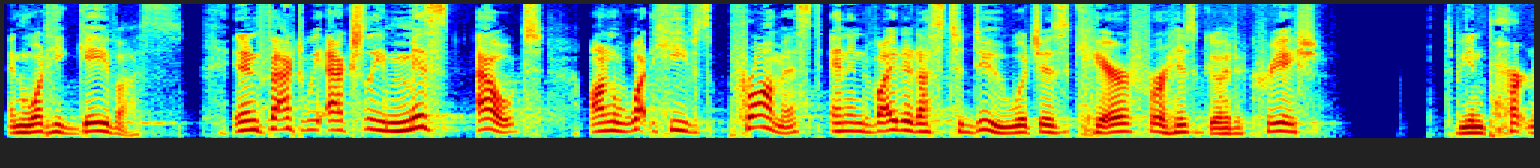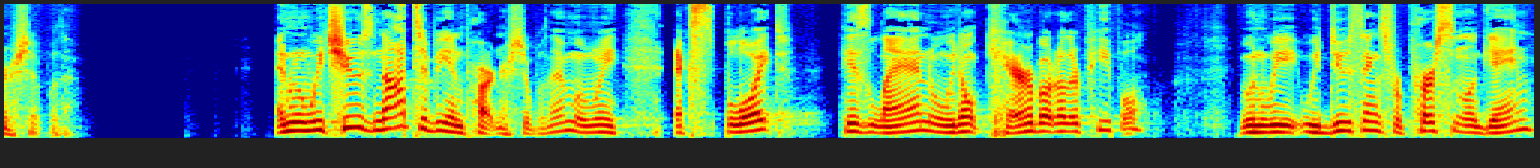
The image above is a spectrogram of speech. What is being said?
and what He gave us. And in fact, we actually miss out on what He's promised and invited us to do, which is care for His good creation, to be in partnership with Him. And when we choose not to be in partnership with Him, when we exploit His land, when we don't care about other people, when we, we do things for personal gain,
